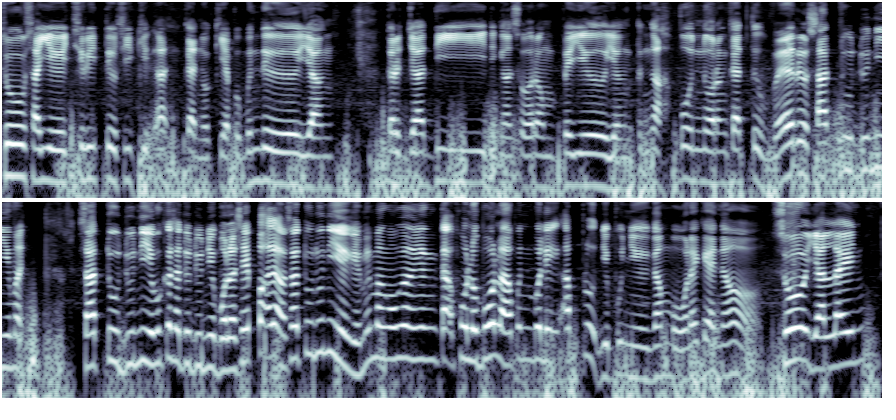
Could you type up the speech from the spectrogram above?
So, saya cerita sikit lah kan. Okey, apa benda yang terjadi dengan seorang player yang tengah pun orang kata viral satu dunia mat. Satu dunia bukan satu dunia bola sepak lah. Satu dunia kan. Memang orang yang tak follow bola pun boleh upload dia punya gambar lah kan. Oh. So, yang lain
